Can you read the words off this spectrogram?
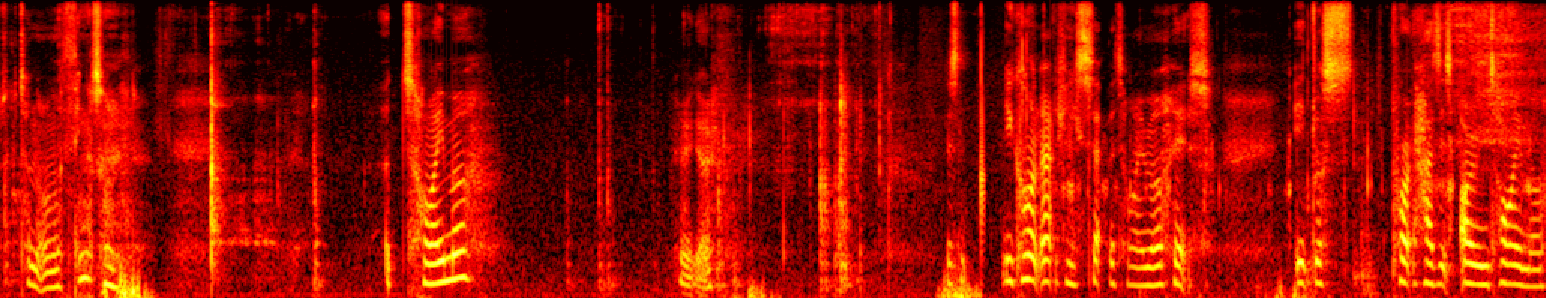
Just turn it on. I think it's on a timer. There we go. It's, you can't actually set the timer. It's it just has its own timer.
